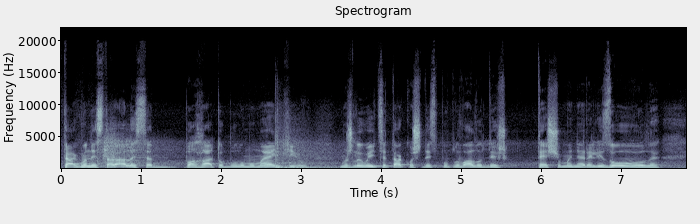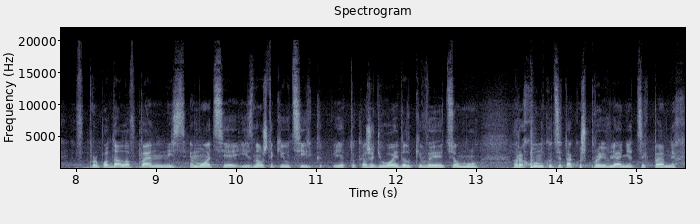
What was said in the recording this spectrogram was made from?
так, вони старалися, багато було моментів. Можливо, і це також десь попливало, де те, що ми не реалізовували, пропадала впевненість, емоція. І знову ж таки, оці, як то кажуть, гойдалки в цьому рахунку це також проявляння цих певних.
